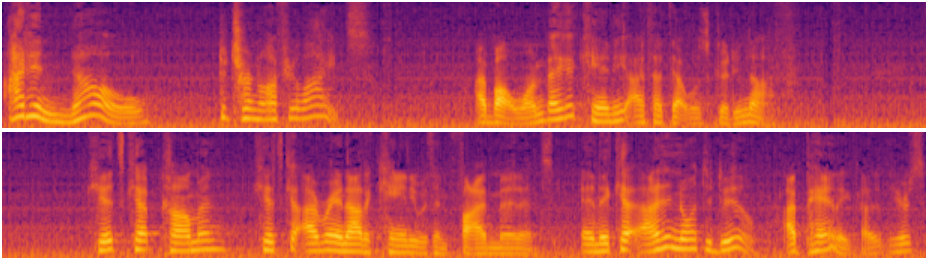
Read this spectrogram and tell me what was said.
I didn't know to turn off your lights. I bought one bag of candy. I thought that was good enough. Kids kept coming. Kids, kept, I ran out of candy within five minutes, and they kept. I didn't know what to do. I panicked. I, here's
